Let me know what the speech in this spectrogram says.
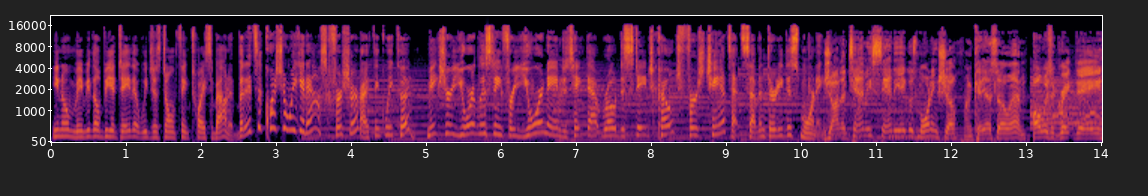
You know, maybe there'll be a day that we just don't think twice about it. But it's a question we could ask for sure. I think we could. Make sure you're listening for your name to take that road to Stagecoach. First chance at 7:30 this morning. John and Tammy, San Diego's morning show on KSON. Always a great day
